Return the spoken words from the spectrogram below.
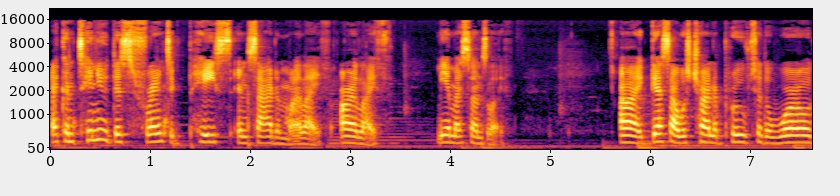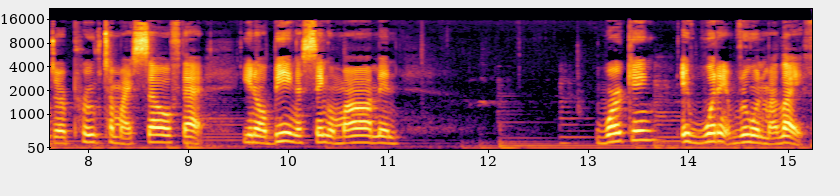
I continued this frantic pace inside of my life, our life, me and my son's life. I guess I was trying to prove to the world or prove to myself that, you know, being a single mom and working, it wouldn't ruin my life.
